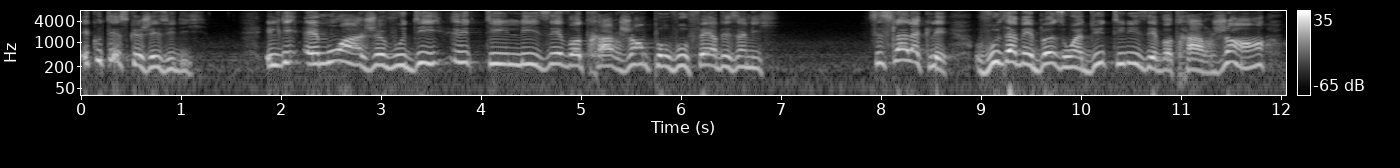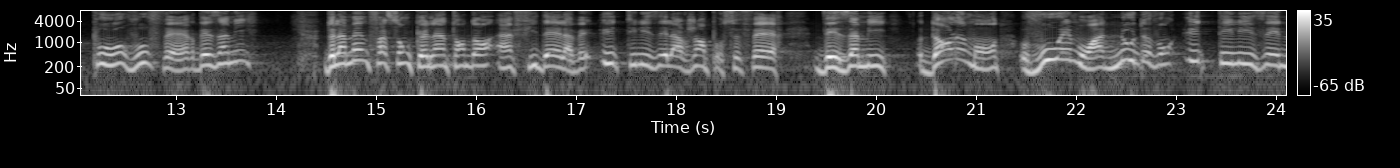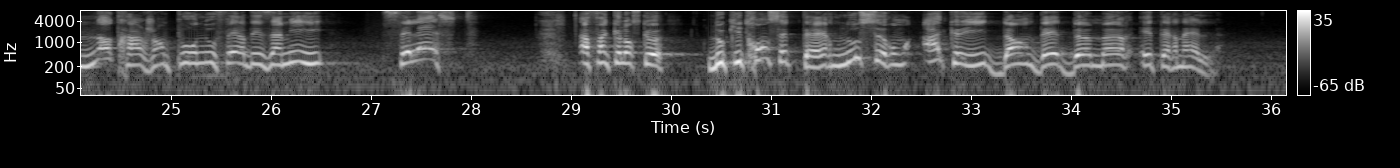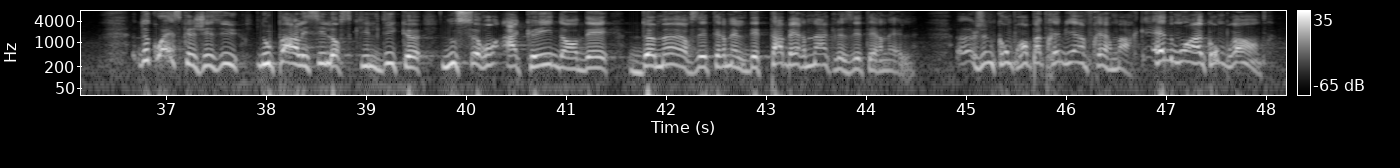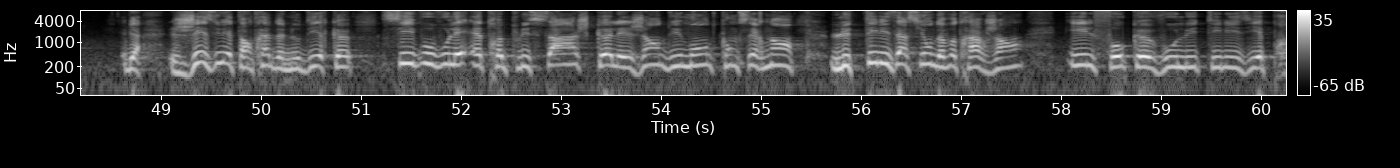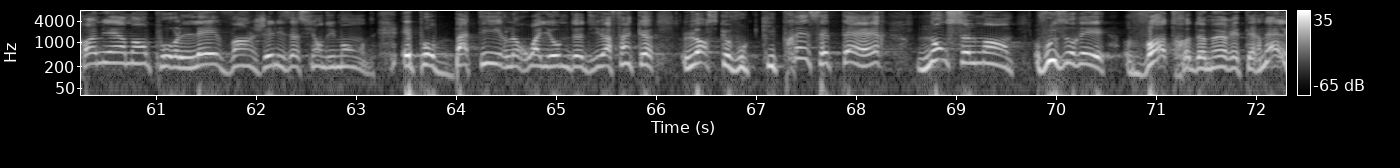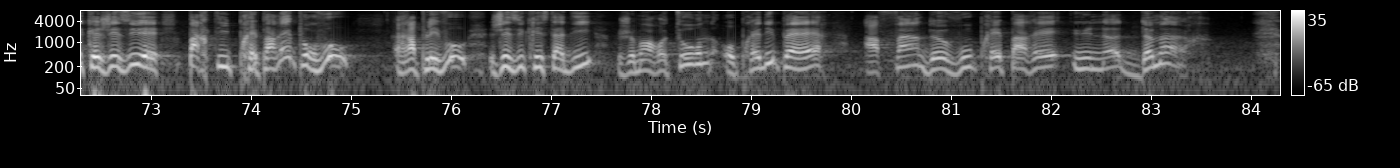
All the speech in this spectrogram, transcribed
Écoutez ce que Jésus dit. Il dit, et moi je vous dis, utilisez votre argent pour vous faire des amis. C'est cela la clé. Vous avez besoin d'utiliser votre argent pour vous faire des amis. De la même façon que l'intendant infidèle avait utilisé l'argent pour se faire des amis dans le monde, vous et moi, nous devons utiliser notre argent pour nous faire des amis célestes, afin que lorsque nous quitterons cette terre, nous serons accueillis dans des demeures éternelles. De quoi est-ce que Jésus nous parle ici lorsqu'il dit que nous serons accueillis dans des demeures éternelles, des tabernacles éternels? Euh, Je ne comprends pas très bien, frère Marc. Aide-moi à comprendre. Eh bien, Jésus est en train de nous dire que si vous voulez être plus sage que les gens du monde concernant l'utilisation de votre argent, il faut que vous l'utilisiez premièrement pour l'évangélisation du monde et pour bâtir le royaume de Dieu, afin que lorsque vous quitterez cette terre, non seulement vous aurez votre demeure éternelle que Jésus est parti préparer pour vous, Rappelez-vous, Jésus-Christ a dit, je m'en retourne auprès du Père afin de vous préparer une demeure.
